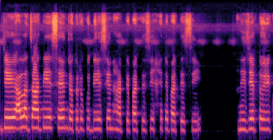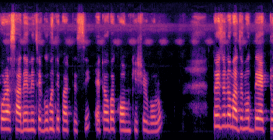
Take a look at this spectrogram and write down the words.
যে আল্লাহ যা দিয়েছেন, যতটুকু দিয়েছেন, হাঁটতে পারতেছি, খেতে পারতেছি, নিজের তৈরি করা ছাদের নিচে ঘুমাতে পারতেছি, এটাও বা কম কিসের বলো? তো এই জন্য মাঝে মধ্যে একটু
